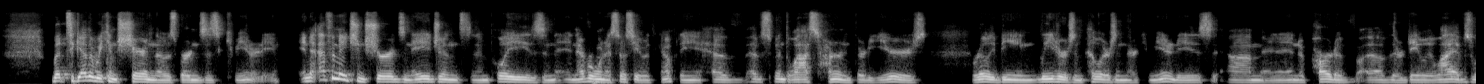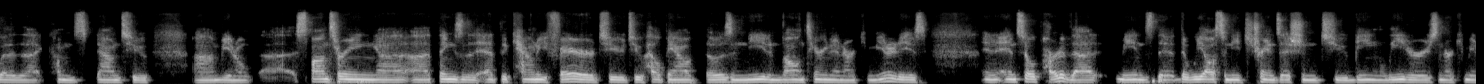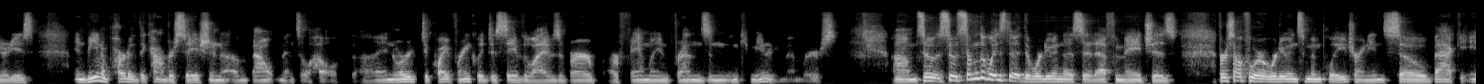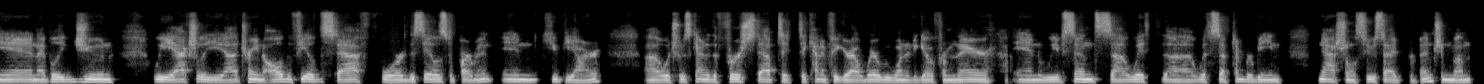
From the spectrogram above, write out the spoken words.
but together we can share in those burdens as a community. And FMH insureds and agents and employees and, and everyone associated with the company have, have spent the last 130 years really being leaders and pillars in their communities um, and, and, a part of, of their daily lives, whether that comes down to, um, you know, uh, sponsoring uh, uh, things at the county fair to, to helping out those in need and volunteering in our communities. And, and so part of that means that, that we also need to transition to being leaders in our communities and being a part of the conversation about mental health uh, in order to, quite frankly, to save the lives of our, our family and friends and, and community members. Um, so, so some of the ways that, that we're doing this at FMH is first off, we're, we're doing some employee training. So back in, I believe, June, we actually uh, trained all the field staff for the sales department in QPR, uh, which was kind of the first step to, to kind of figure out where we wanted to go from there and we've since uh, with uh, with September being National Suicide Prevention Month,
